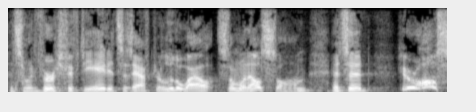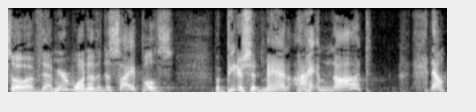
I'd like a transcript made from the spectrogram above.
And so in verse 58, it says, After a little while, someone else saw him and said, You're also of them. You're one of the disciples. But Peter said, Man, I am not. Now,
